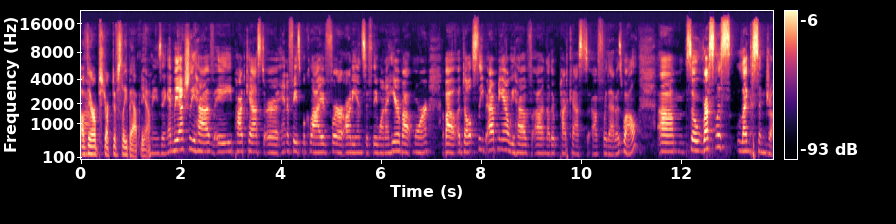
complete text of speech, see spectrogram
of their obstructive sleep apnea. Amazing. And we actually have a podcast or and a Facebook Live for our audience if they want to hear about more about adult sleep apnea. We have another podcast uh, for that as well. Um, so restless leg syndrome.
